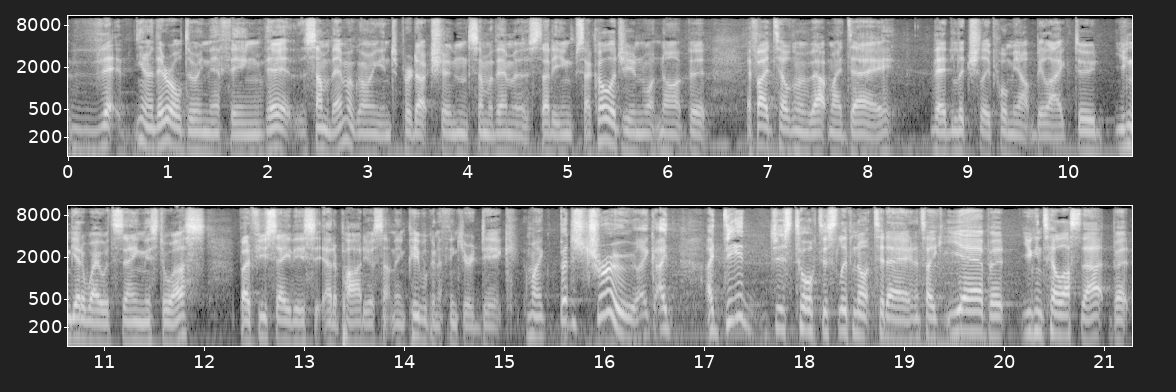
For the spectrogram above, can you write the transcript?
you know they're all doing their thing. They're, some of them are going into production, some of them are studying psychology and whatnot. But if I'd tell them about my day, they'd literally pull me up and be like, "Dude, you can get away with saying this to us." But if you say this at a party or something, people are going to think you're a dick. I'm like, but it's true. Like, I, I did just talk to Slipknot today, and it's like, yeah, but you can tell us that. But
